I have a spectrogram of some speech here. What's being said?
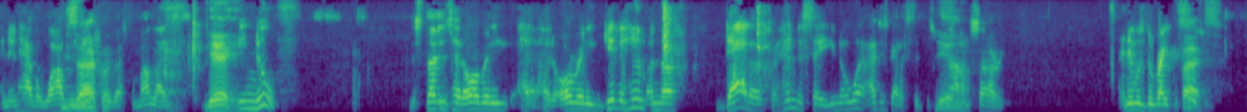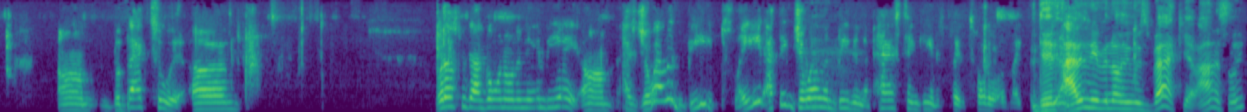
and then have a wobbly exactly. for the rest of my life. Yeah. He knew. The studies had already had, already given him enough data for him to say, you know what, I just gotta sit this yeah. one out. I'm sorry. And it was the right decision. Facts. Um, but back to it. Um, what else we got going on in the NBA? Um, has Joel Embiid played? I think Joel Embiid in the past ten games played a total of like. Did I didn't even know he was back yet? Honestly,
